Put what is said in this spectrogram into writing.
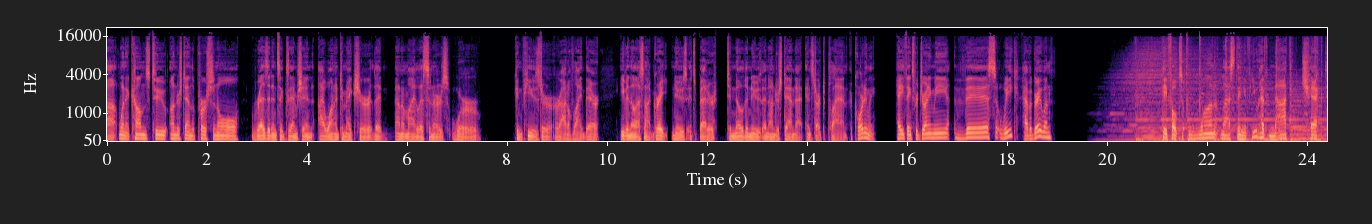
Uh, when it comes to understand the personal residence exemption, I wanted to make sure that none of my listeners were confused or, or out of line there. Even though that's not great news, it's better to know the news and understand that and start to plan accordingly. Hey, thanks for joining me this week. Have a great one. Hey, folks, one last thing. If you have not checked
